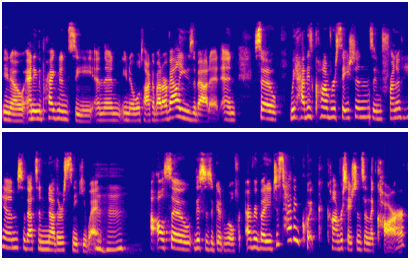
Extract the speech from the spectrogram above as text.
you know, ending the pregnancy. And then, you know, we'll talk about our values about it. And so we have these conversations in front of him. So that's another sneaky way. Mm-hmm. Also, this is a good rule for everybody. Just having quick conversations in the car.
